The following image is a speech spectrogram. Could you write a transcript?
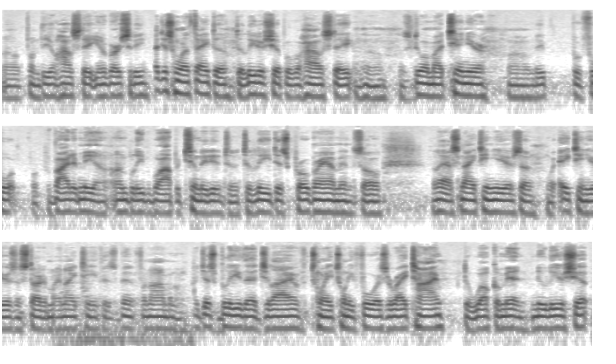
uh, from the Ohio State University. I just want to thank the, the leadership of Ohio State. Uh, during my tenure, um, they before, provided me an unbelievable opportunity to, to lead this program. And so last 19 years, uh, or 18 years, and started my 19th, has been phenomenal. I just believe that July of 2024 is the right time to welcome in new leadership,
